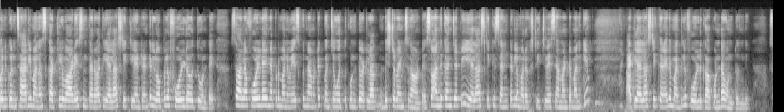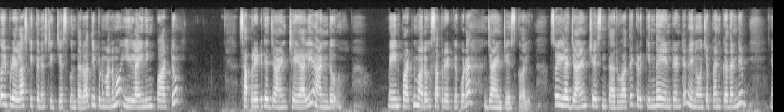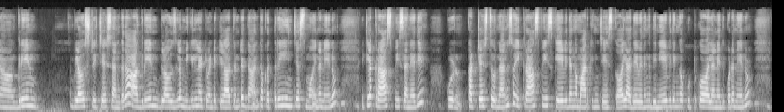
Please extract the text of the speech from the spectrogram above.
కొన్ని కొన్నిసార్లు మనం స్కట్లు వాడేసిన తర్వాత ఈ ఎలాస్టిక్లు ఏంటంటే లోపల ఫోల్డ్ అవుతూ ఉంటాయి. సో అలా ఫోల్డ్ అయినప్పుడు మనం వేసుకున్నామంటే కొంచెం ఒత్తుకుంటూ అట్లా డిస్టర్బెన్స్గా ఉంటాయి. సో అందుకని చెప్పి ఈ ఎలాస్టిక్ సెంటర్లో మరొక స్టిచ్ వేసామంటే మనకి అట్లా ఎలాస్టిక్ అనేది మధ్యలో ఫోల్డ్ కాకుండా ఉంటుంది. సో ఇప్పుడు ఎలాస్టిక్ అనేది స్టిచ్ చేసుకున్న తర్వాత ఇప్పుడు మనము ఈ లైనింగ్ పార్ట్ సపరేట్గా జాయింట్ చేయాలి అండ్ మెయిన్ పార్ట్ని మరొక సపరేట్గా కూడా జాయింట్ చేసుకోవాలి. సో ఇలా జాయింట్ చేసిన తర్వాత ఇక్కడ కింద ఏంటంటే నేను చెప్పాను కదండి గ్రీన్ బ్లౌజ్ స్టిచ్ చేశాను కదా ఆ గ్రీన్ బ్లౌజ్లో మిగిలినటువంటి క్లాత్ ఉంటే దాంతో ఒక త్రీ ఇంచెస్ మోయిన నేను ఇట్లా క్రాస్ పీస్ అనేది కట్ చేస్తున్నాను. సో ఈ క్రాస్ పీస్కి ఏ విధంగా మార్కింగ్ చేసుకోవాలి అదేవిధంగా దీన్ని ఏ విధంగా కుట్టుకోవాలి అనేది కూడా నేను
